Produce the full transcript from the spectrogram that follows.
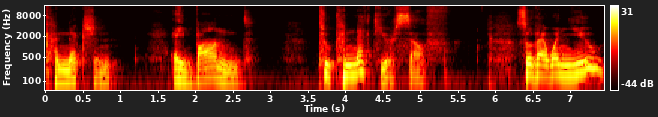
connection, a bond, to connect yourself. So that when you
